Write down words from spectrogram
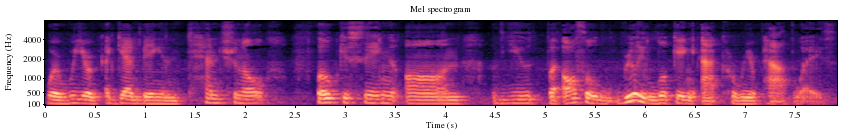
where we are again being intentional, focusing on youth, but also really looking at career pathways.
